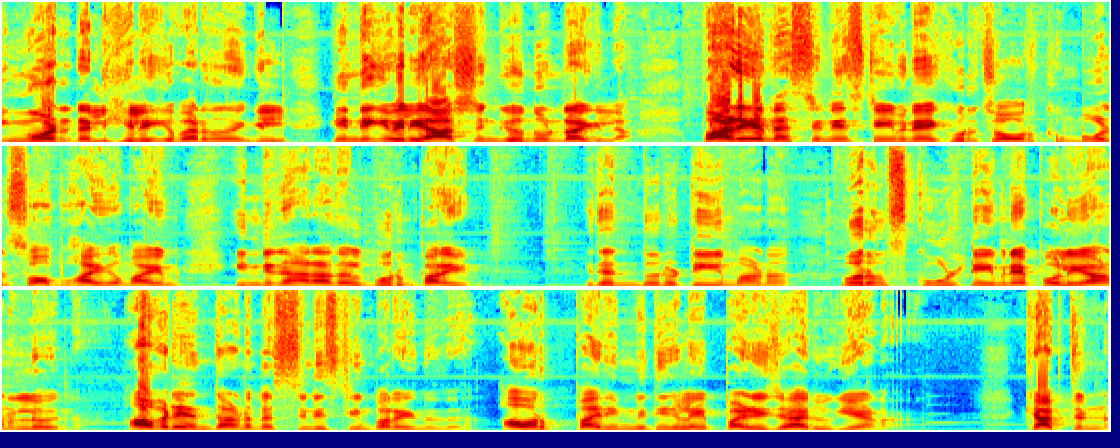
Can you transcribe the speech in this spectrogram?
ഇങ്ങോട്ട് ഡൽഹിയിലേക്ക് വരുന്നതെങ്കിൽ ഇന്ത്യയ്ക്ക് വലിയ ആശങ്കയൊന്നും ഉണ്ടാകില്ല. പഴയ വെസ്റ്റ് ഇൻഡീസ് ടീമിനെ കുറിച്ച് ഓർക്കുമ്പോൾ സ്വാഭാവികമായും ഇന്ത്യൻ ആരാധകർ പോലും പറയും ഇതെന്തൊരു ടീമാണ്? വെറും സ്കൂൾ ടീമിനെ പോലെയാണല്ലോ എന്ന്. അവിടെ എന്താണ് വെസ്റ്റ് ഇൻഡീസ് ടീം പറയുന്നത്? അവർ പരിമിതികളെ പഴിചാരുകയാണ്. ക്യാപ്റ്റൻ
